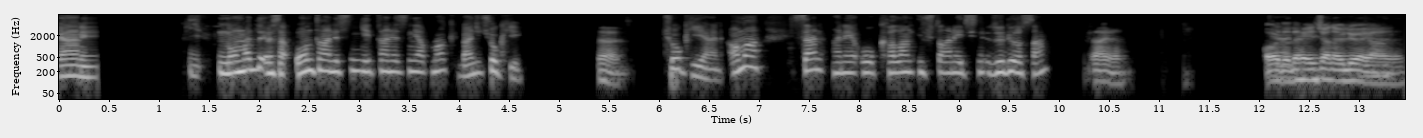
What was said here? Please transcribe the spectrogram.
Yani normalde mesela 10 tanesini 7 tanesini yapmak bence çok iyi. evet. Çok iyi yani. Ama sen hani o kalan 3 tane için üzülüyorsan Aynen. Orada Yani- da heyecan ölüyor Ya. yani.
